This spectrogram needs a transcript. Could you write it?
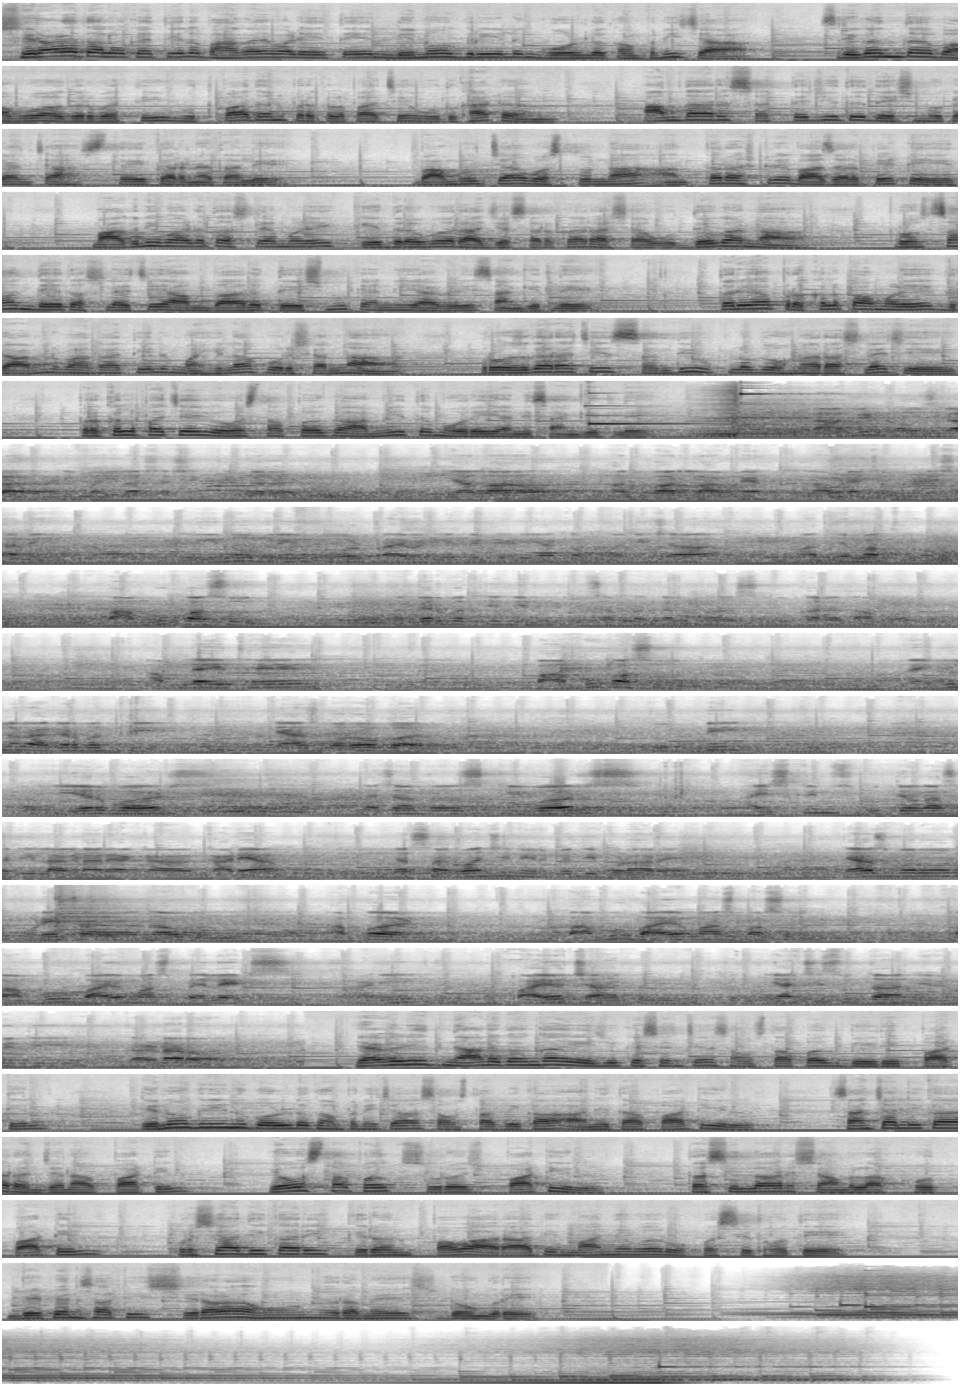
शिराळा तालुक्यातील भागायवाडी येथे लिनो grill gold कंपनीच्या श्रीगंध बांबू अगरबत्ती उत्पादन प्रकल्पाचे उद्घाटन आमदार सत्यजित देशमुख यांच्या हस्ते करण्यात आले. बांबूच्या वस्तूंना आंतरराष्ट्रीय बाजारपेठेत मागणी वाढत असल्यामुळे केंद्र व राज्य सरकार अशा उद्योगांना प्रोत्साहन देत असल्याचे आमदार देशमुख यांनी यावेळी सांगितले. तर या प्रकल्पामुळे ग्रामीण भागातील महिला पुरुषांना रोजगाराची संधी उपलब्ध होणार असल्याचे प्रकल्पाचे व्यवस्थापक अमित मोरे यांनी सांगितले. ग्रामीण रोजगार आणि महिला सशक्तीकरण याला हातभार लावण्या लावण्याच्या उद्देशाने Lino green gold private limited या कंपनीच्या माध्यमातून बांबूपासून अगरबत्ती निर्मितीचा प्रकल्प सुरू करत आहोत. आपल्या इथे बांबूपासून रेग्युलर अगरबत्ती त्याचबरोबर टूथपिक इयरबड्स त्याच्यानंतर स्किवर्स आईस्क्रीम्स उद्योगासाठी लागणाऱ्या का काड्या या सर्वांची निर्मिती होणार आहे. त्याचबरोबर पुढे जा- जाऊन आपण बांबू बायोमासपासून बांबू बायोमास पेलेट्स आणि बायोचार याचीसुद्धा निर्मिती करणार आहोत. यावेळी ज्ञानगंगा एज्युकेशनचे संस्थापक B D Patil डेनो green gold कंपनीच्या संस्थापिका अनिता पाटील संचालिका रंजना पाटील व्यवस्थापक सूरज पाटील तहसीलदार श्यामला खोत पाटील कृषी अधिकारी किरण पवार आदी मान्यवर उपस्थित होते. बेपेनसाठी शिराळाहून रमेश डोंगरे.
